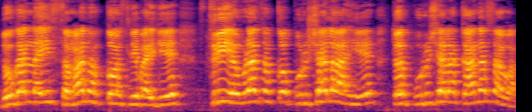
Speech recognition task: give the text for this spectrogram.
दोघांनाही समान हक्क असले पाहिजे. स्त्री एवढाच हक्क पुरुषाला आहे तर पुरुषाला का नसावा?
